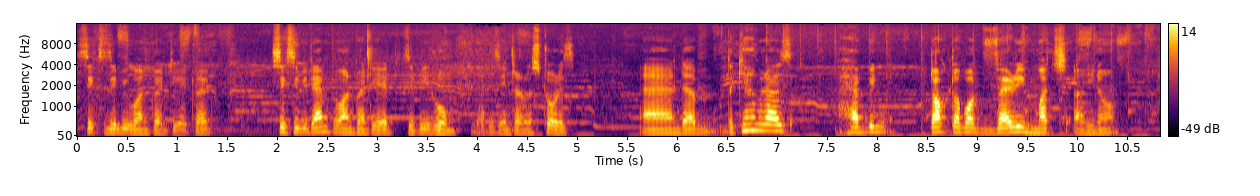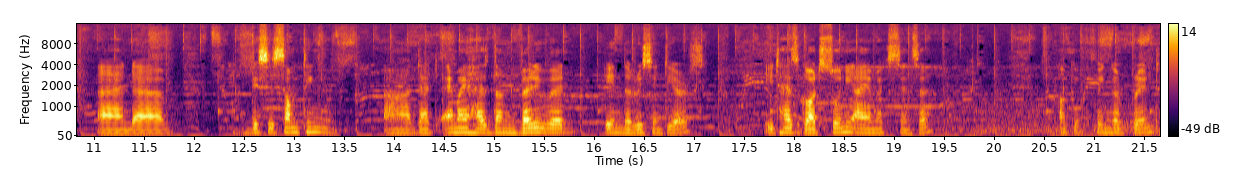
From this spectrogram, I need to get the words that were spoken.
6 GB 128 right? 6 GB RAM to 128 GB ROM that is internal storage. And um, the cameras have been talked about very much uh, you know and uh, this is something uh, that MI has done very well in the recent years. It has got Sony IMX sensor. Okay fingerprint.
